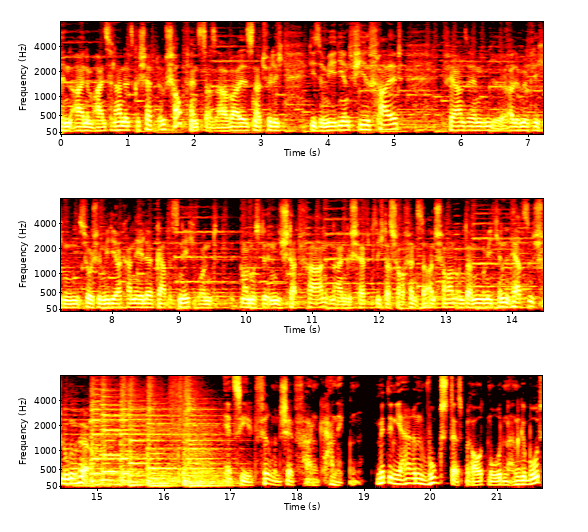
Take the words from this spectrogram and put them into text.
in einem Einzelhandelsgeschäft im Schaufenster sah, weil es natürlich diese Medienvielfalt, Fernsehen, alle möglichen Social-Media-Kanäle gab es nicht und man musste in die Stadt fahren, in ein Geschäft, sich das Schaufenster anschauen und dann Mädchen Herzen schlugen höher. Erzählt Firmenchef Frank Hanneken. Mit den Jahren wuchs das Brautmodenangebot.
